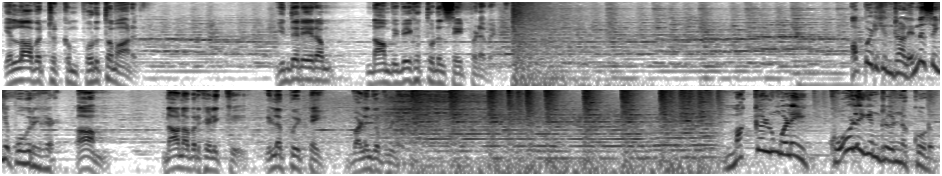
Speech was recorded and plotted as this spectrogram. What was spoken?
எல்லாவற்றுக்கும் பொருத்தமானது. இந்த நேரம் நாம் விவேகத்துடன் செயற்பட வேண்டும். அப்படி என்றால் என்ன செய்ய போகிறீர்கள்? ஆம். நான் அவர்களுக்கு இழப்பீட்டை வழங்க உள்ளேன் மக்கள் உங்களை கோழை என்று எண்ணக்கூடும்.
